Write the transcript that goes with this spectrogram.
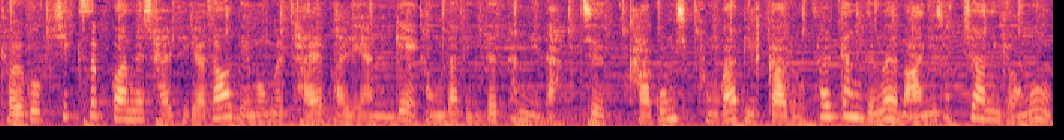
결국 식습관을 잘 들여서 내 몸을 잘 관리하는 게 정답인 듯 합니다. 즉, 가공식품과 밀가루, 설탕 등을 많이 섭취하는 경우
